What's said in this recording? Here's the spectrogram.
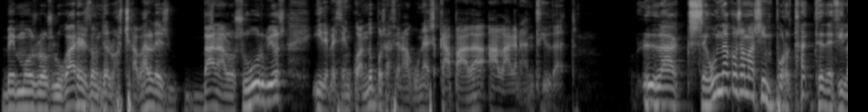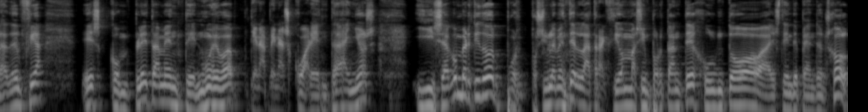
vemos los lugares donde los chavales van a los suburbios y de vez en cuando pues hacen alguna escapada a la gran ciudad. La segunda cosa más importante de Filadelfia es completamente nueva, tiene apenas 40 años y se ha convertido posiblemente en la atracción más importante junto a este Independence Hall.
